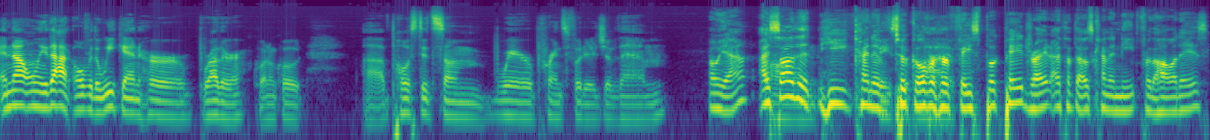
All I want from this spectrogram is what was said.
And not only that, over the weekend, her brother, quote unquote, uh, posted some rare Prince footage of them. oh yeah, I saw that he kind of Facebook took over her Facebook page, right? I thought that was kind of neat for the holidays,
